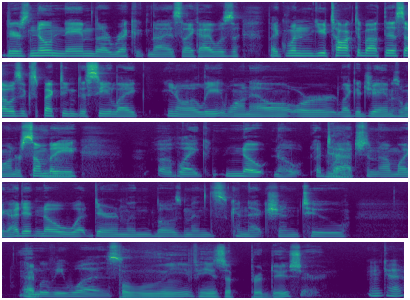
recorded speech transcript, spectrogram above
there's no name that I recognize. Like I was like when you talked about this, I was expecting to see like you know Leigh Whannell or like a James Wan or somebody of like note note attached, and I'm like I didn't know what Darren Lynn Bousman's connection to the I movie was. believe he's a producer. Okay,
